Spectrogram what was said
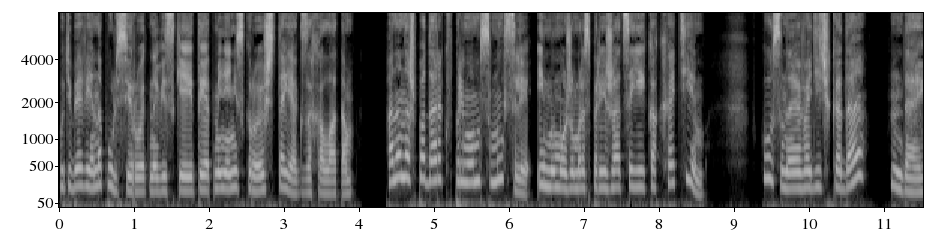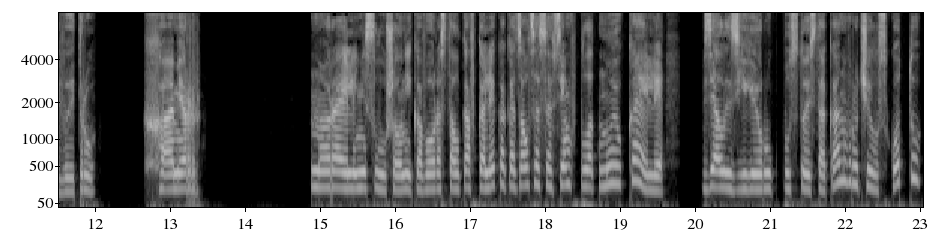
У тебя вена пульсирует на виске, и ты от меня не скроешь стояк за халатом. Она наш подарок в прямом смысле, и мы можем распоряжаться ей как хотим. Вкусная водичка, да? Дай вытру». «Хаммер!» Но Райли не слушал никого, растолкав коллег, оказался совсем вплотную к Кайли, взял из ее рук пустой стакан, вручил Скотту,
